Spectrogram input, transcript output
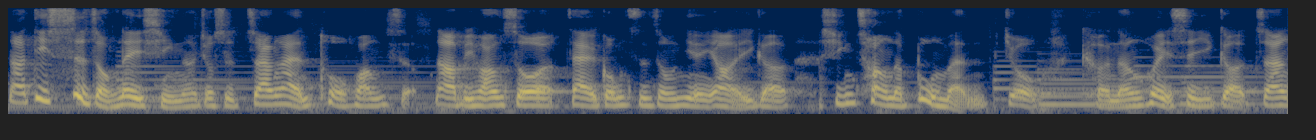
那第四种类型呢，就是专案拓荒者。那比方说在公司中间要一个新创的部门，就可能会是一个专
